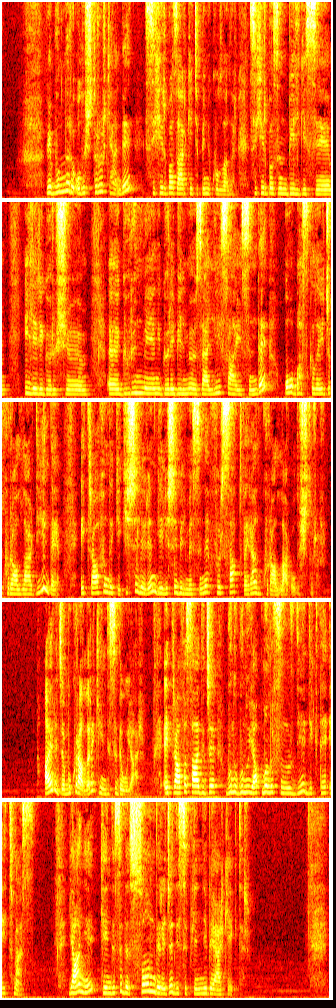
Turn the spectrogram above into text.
Ve bunları oluştururken de sihirbaz arketipini kullanır. Sihirbazın bilgisi, ileri görüşü, e, görünmeyeni görebilme özelliği sayesinde o baskılayıcı kurallar değil de etrafındaki kişilerin gelişebilmesine fırsat veren kurallar oluşturur. Ayrıca bu kurallara kendisi de uyar. Etrafa sadece bunu bunu yapmalısınız diye dikte etmez. Yani kendisi de son derece disiplinli bir erkektir.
